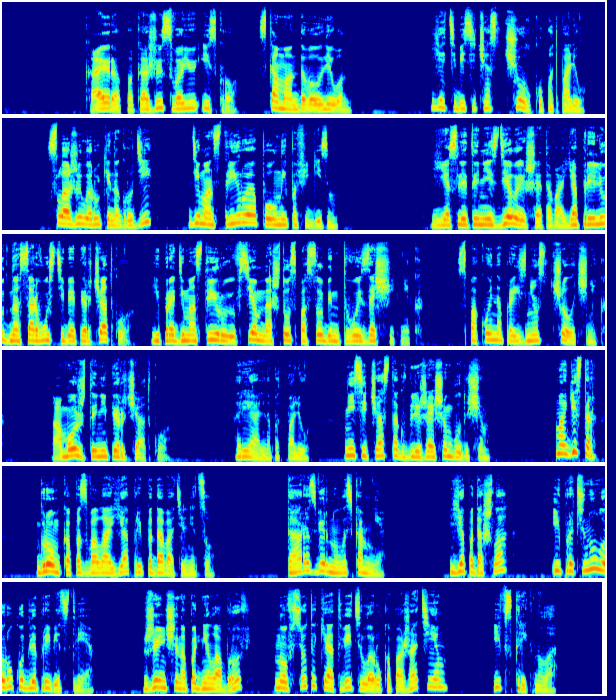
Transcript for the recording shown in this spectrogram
«Кайра, покажи свою искру», — скомандовал Леон. «Я тебе сейчас челку подпалю». Сложила руки на груди, демонстрируя полный пофигизм. «Если ты не сделаешь этого, я прилюдно сорву с тебя перчатку и продемонстрирую всем, на что способен твой защитник», — спокойно произнес челочник. «А может, и не перчатку». «Реально подпалю. Не сейчас, так в ближайшем будущем». «Магистр!» — громко позвала я преподавательницу. Та развернулась ко мне. Я подошла и протянула руку для приветствия. Женщина подняла бровь, но все-таки ответила рукопожатием и вскрикнула.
